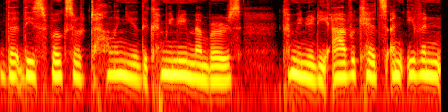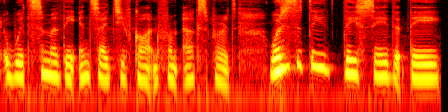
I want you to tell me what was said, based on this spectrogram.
that these folks are telling you the community members community advocates and even with some of the insights you've gotten from experts what is it they they say that they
